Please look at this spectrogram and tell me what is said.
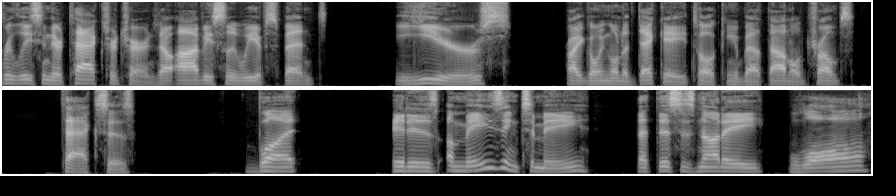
releasing their tax returns. Now, obviously, we have spent years, probably going on a decade, talking about Donald Trump's taxes, but it is amazing to me that this is not a law,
